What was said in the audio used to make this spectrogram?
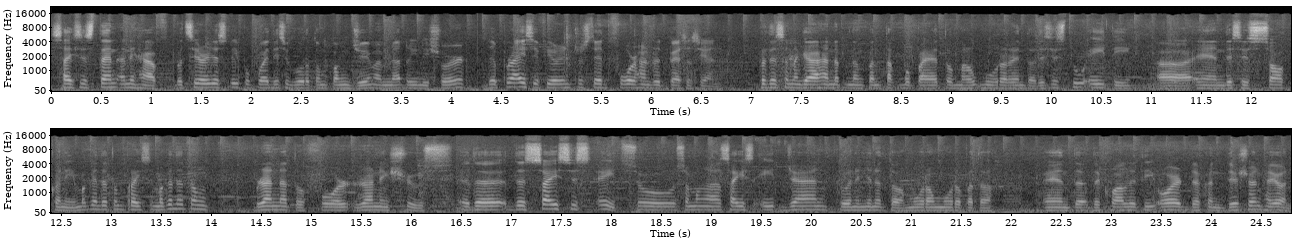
Size is 10 and a half. But seriously, po pwede siguro tong pang gym. I'm not really sure. The price, if you're interested, 400 pesos yan. Pero sa naghahanap ng pantakbo pa ito, mura rin to. This is 280 uh, and this is Saucony. Maganda tong price. Maganda tong brand na to for running shoes. Uh, The the size is 8. So sa mga size 8 dyan, kunin nyo na to. Murang-mura pa to. And the, the quality or the condition, ayun.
